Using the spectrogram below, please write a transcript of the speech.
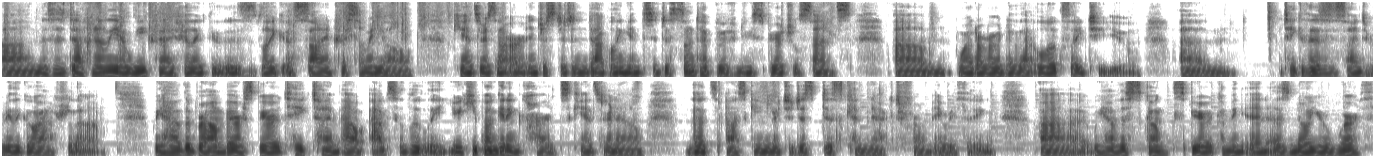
Um, this is definitely a week that I feel like this is like a sign for some of y'all cancers that are interested in dabbling into just some type of new spiritual sense, um, whatever that looks like to you. Um, take this as a sign to really go after that. We have the brown bear spirit, take time out. Absolutely. You keep on getting cards, Cancer, now that's asking you to just disconnect from everything. Uh, we have the skunk spirit coming in as know your worth.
